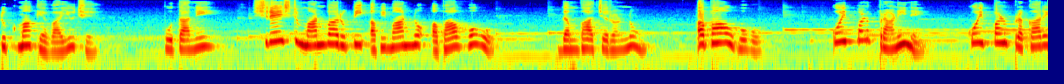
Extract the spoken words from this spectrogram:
ટૂંકમાં કહેવાયું છે. પોતાને શ્રેષ્ઠ માનવારૂપી અભિમાનનો અભાવ હોવો, દંભાચરણનો અભાવ હોવો કોઈ પણ પ્રાણીને કોઈ પણ પ્રકારે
